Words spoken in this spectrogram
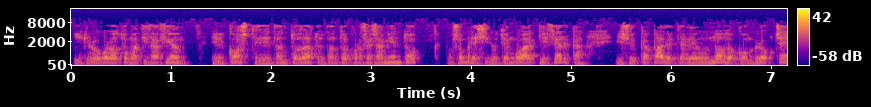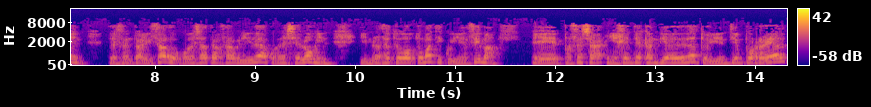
y que luego la automatización, el coste de tanto dato, tanto procesamiento, pues hombre, si lo tengo aquí cerca y soy capaz de tener un nodo con blockchain descentralizado, con esa trazabilidad, con ese login y me lo hace todo automático y encima eh, procesa ingentes cantidades de datos y en tiempo real,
